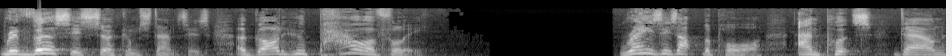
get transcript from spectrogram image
reverses circumstances, a God who powerfully raises up the poor and puts down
